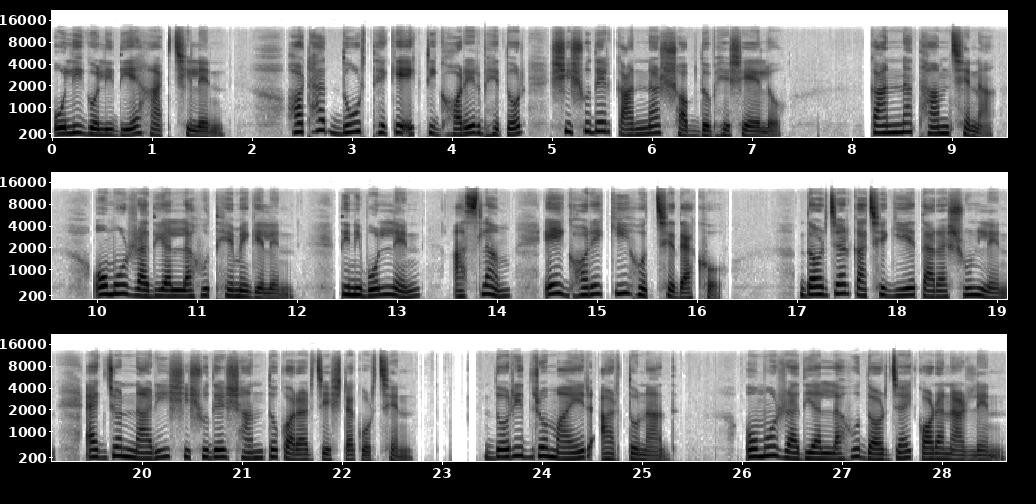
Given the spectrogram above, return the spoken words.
অলিগলি দিয়ে হাঁটছিলেন। হঠাৎ দূর থেকে একটি ঘরের ভেতর শিশুদের কান্নার শব্দ ভেসে এল। কান্না থামছে না ওমর রাদিয়াল্লাহু থেমে গেলেন। তিনি বললেন, আসলাম, এই ঘরে কি হচ্ছে দেখো। দরজার কাছে গিয়ে তারা শুনলেন, একজন নারী শিশুদের শান্ত করার চেষ্টা করছেন। দরিদ্র মায়ের আর্তনাদ। ওমর রাদিয়াল্লাহু দরজায় কড়া নাড়লেন।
